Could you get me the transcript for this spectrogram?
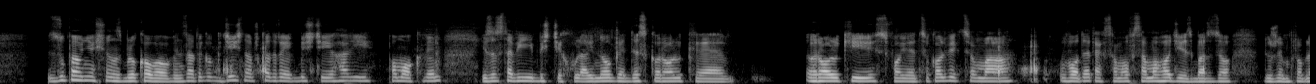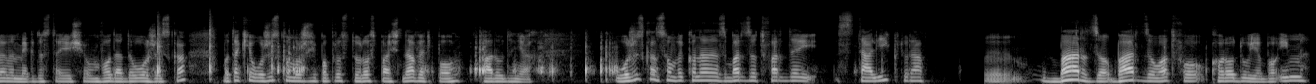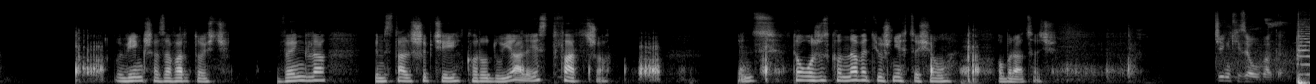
zupełnie się zblokował, więc dlatego gdzieś na przykład jakbyście jechali po mokrym i zostawilibyście hulajnogę, deskorolkę, rolki swoje, cokolwiek co ma wodę, tak samo w samochodzie jest bardzo dużym problemem jak dostaje się woda do łożyska, bo takie łożysko może się po prostu rozpaść nawet po paru dniach. Łożyska są wykonane z bardzo twardej stali, która y, bardzo, bardzo łatwo koroduje, bo im większa zawartość węgla, tym stal szybciej koroduje, ale jest twardsza. Więc to łożysko nawet już nie chce się obracać. Dzięki za uwagę.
